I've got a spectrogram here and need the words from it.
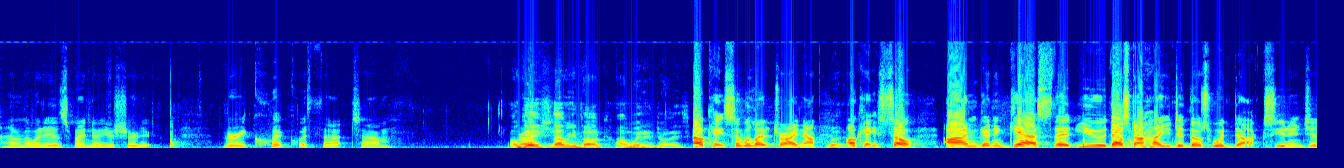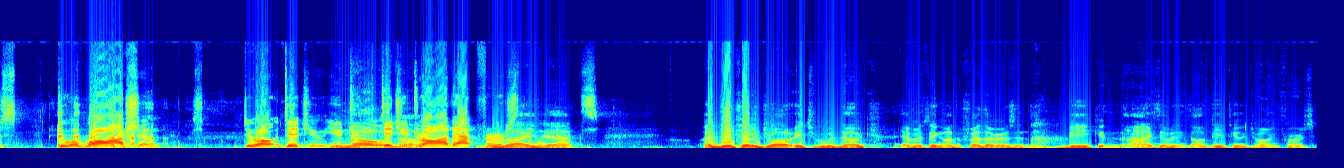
I don't know what it is, but I know you're sure to very quick with that. Um, Okay, brush. now we can talk. I'll wait and it dries. Okay, so we'll let it dry now. Right. Okay, so I'm going to guess that you, that's not how you did those wood ducks. You didn't just do a wash and do all, did you? You No, Did you draw that first, the Right, wood yeah. ducks? I detail draw each wood duck, everything, all the feathers and the beak and the eyes, everything's all detailed drawing first.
